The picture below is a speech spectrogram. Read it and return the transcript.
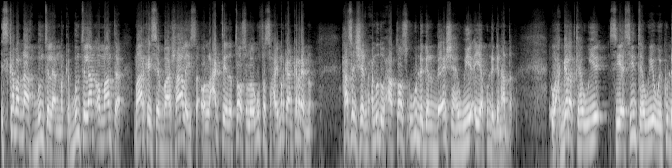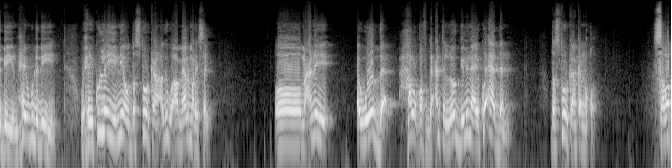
iskaba dhaaf puntland marka. Puntland oo maanta ma arkayse baashaalaysa oo lacagteeda toos loogu fasaxay markaan ka reebno xasan sheekh maxamuud waxaa toos ugu dhegan beesha hawiye ayaa ku dhegan hadda. Waxgaradka hawiye siyaasiyiinta hawiye way ku dhegan yihiin maxay ugu dhegan yihiin? Waxay ku leeyihiin niyow dastuurkan adigu aa meel marisay oo macnihii awoodda hal qof gacanta loo gelinayo ku aadan dastuurkan ka noqo. Sabab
